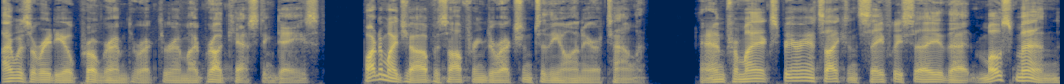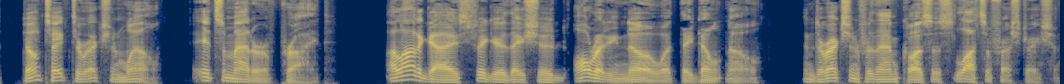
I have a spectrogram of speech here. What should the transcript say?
I was a radio program director in my broadcasting days. Part of my job was offering direction to the on air talent. And from my experience, I can safely say that most men don't take direction well. It's a matter of pride. A lot of guys figure they should already know what they don't know, and direction for them causes lots of frustration.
